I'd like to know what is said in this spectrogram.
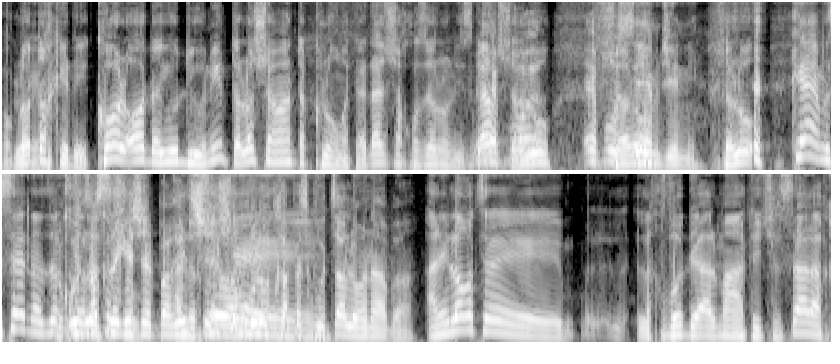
אוקיי. לא תוך כדי. כל עוד היו דיונים, אתה לא שמעת כלום. אתה יודע שהחוזה לא נסגר, שאלו, איפה הוא. סיים, ג'יני? שאלו, כן, בסדר, זה לא מחוץ קשור. לסגל של פריז, שאמרו לו לחפש קבוצה לעונה הבאה. אני לא רוצה לחוות דעה על מה העתיד של סאלח,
